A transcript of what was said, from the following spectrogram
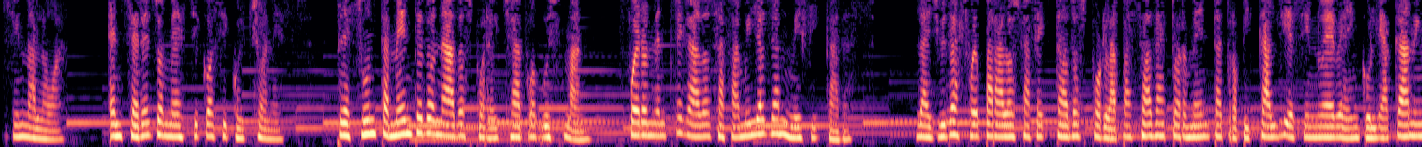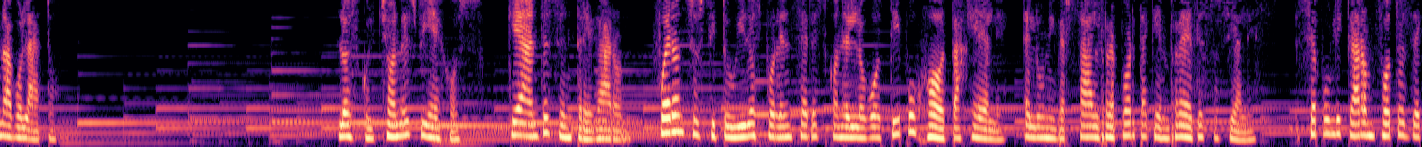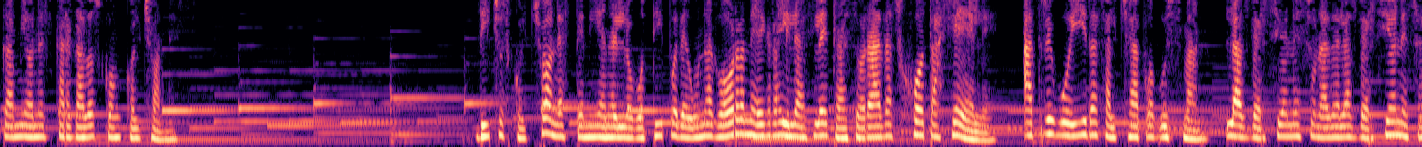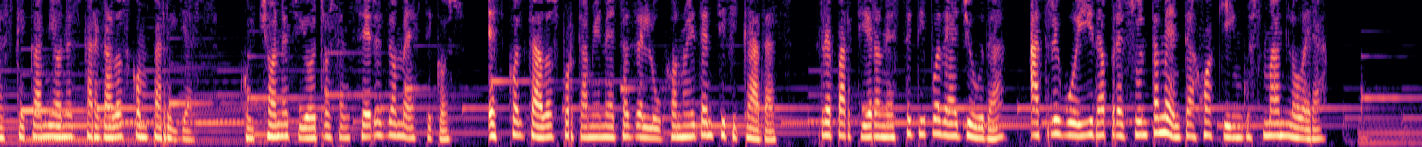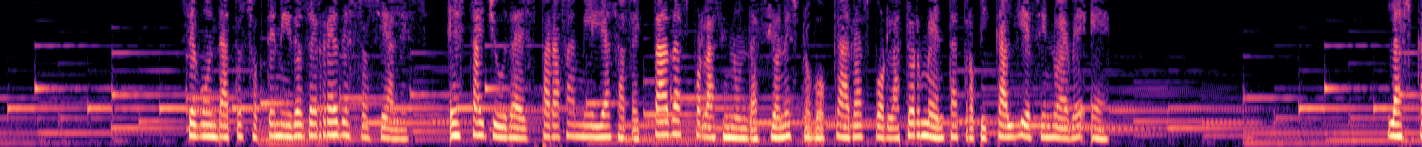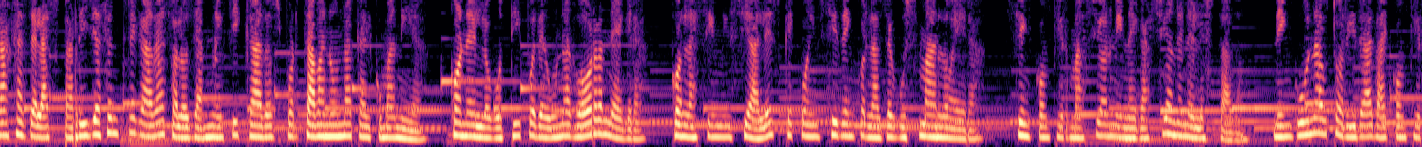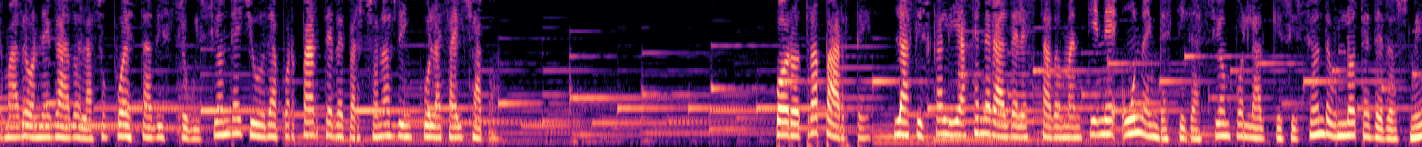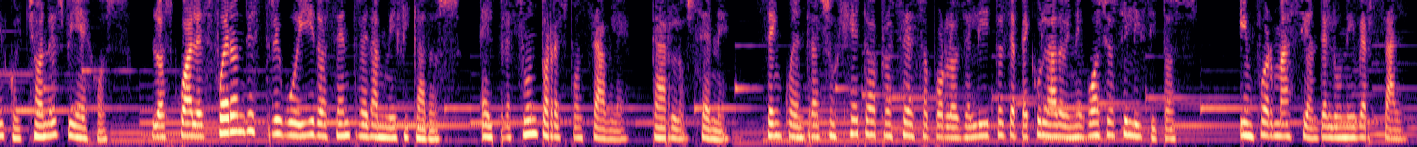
Sinaloa. Enseres domésticos y colchones, presuntamente donados por el Chapo Guzmán, fueron entregados a familias damnificadas. La ayuda fue para los afectados por la pasada tormenta tropical 19 en Culiacán y Nabolato. Los colchones viejos, que antes se entregaron, fueron sustituidos por enseres con el logotipo JGL. El Universal reporta que en redes sociales, se publicaron fotos de camiones cargados con colchones. Dichos colchones tenían el logotipo de una gorra negra y las letras doradas JGL, atribuidas al Chapo Guzmán. Las versiones Una de las versiones es que camiones cargados con parrillas, colchones y otros enseres domésticos, escoltados por camionetas de lujo no identificadas, repartieron este tipo de ayuda, atribuida presuntamente a Joaquín Guzmán Loera. Según datos obtenidos de redes sociales, esta ayuda es para familias afectadas por las inundaciones provocadas por la tormenta tropical 19E. Las cajas de las parrillas entregadas a los damnificados portaban una calcomanía, con el logotipo de una gorra negra, con las iniciales que coinciden con las de Guzmán Loera, sin confirmación ni negación en el Estado. Ninguna autoridad ha confirmado o negado la supuesta distribución de ayuda por parte de personas vinculadas al Chapo. Por otra parte, la Fiscalía General del Estado mantiene una investigación por la adquisición de un lote de 2.000 colchones viejos, los cuales fueron distribuidos entre damnificados. El presunto responsable, Carlos N., se encuentra sujeto a proceso por los delitos de peculado y negocios ilícitos. Información del Universal.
